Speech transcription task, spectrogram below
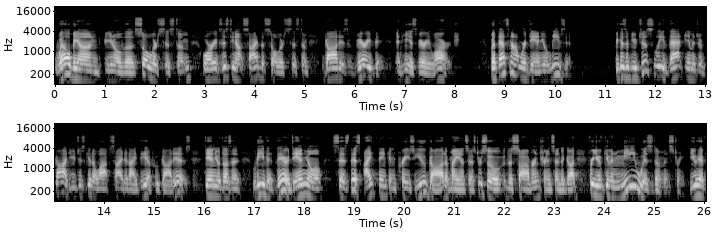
well beyond, you know, the solar system or existing outside the solar system. God is very big and He is very large. But that's not where Daniel leaves it. Because if you just leave that image of God, you just get a lopsided idea of who God is. Daniel doesn't leave it there. Daniel says this I thank and praise you, God of my ancestors, so the sovereign, transcendent God, for you have given me wisdom and strength. You have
